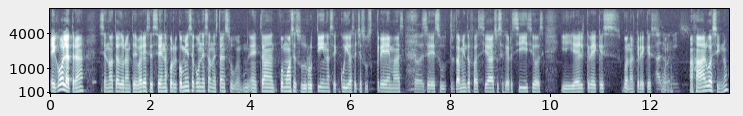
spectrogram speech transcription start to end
ególatra se nota durante varias escenas porque comienza con escena donde está en su está cómo hace sus rutinas se cuida se echa sus cremas hace su tratamiento facial sus ejercicios y él cree que es bueno él cree que es bueno, ajá algo así no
